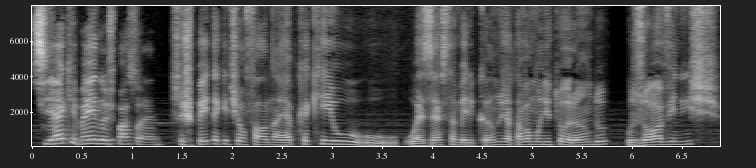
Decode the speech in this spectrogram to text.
se é que vem do espaço aéreo. Suspeita que tinham falado na época que o, o, o exército americano já estava monitorando os OVNIs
